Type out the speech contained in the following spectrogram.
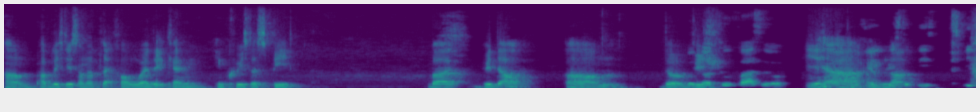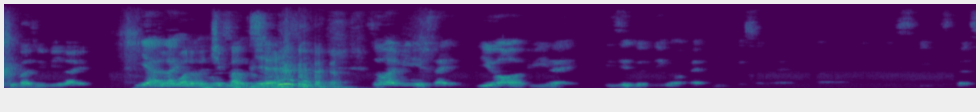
um, publish this on a platform where they can increase the speed, but without um, the But not too fast though. Yeah, If if increase not. the speed- speed too fast, you'll be like Yeah, like one of no, the so- chipmunks. So, Yeah. so what I mean is like, do you all agree like, is it a good thing or a bad thing to listen at uh, speeds? Because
